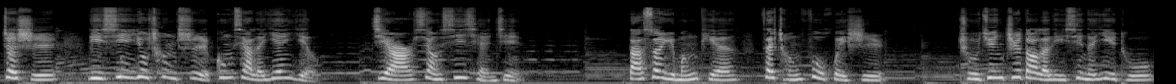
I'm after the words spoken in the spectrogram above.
这时李信又乘势攻下了燕郢，继而向西前进，打算与蒙恬在城父会师。楚军知道了李信的意图，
